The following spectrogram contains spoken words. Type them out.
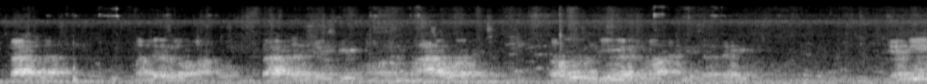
ప్రార్థన మందిరంలో మాకు ప్రార్థన చేసి మమ్మల్ని మానవుడు ప్రభు దీవెనలు మాకు అందించడం జరిగింది ఎన్ని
